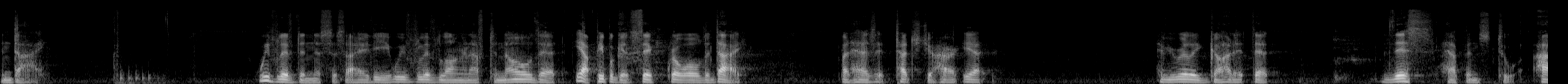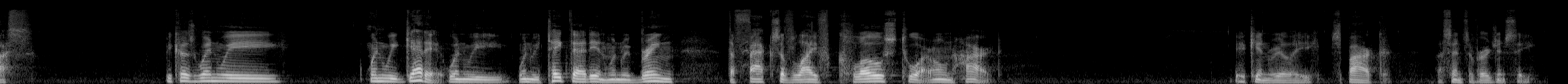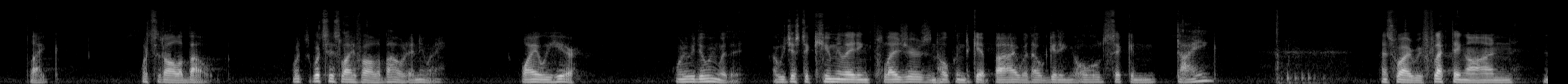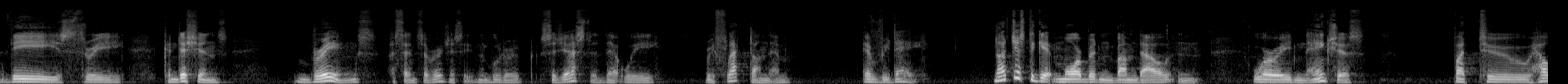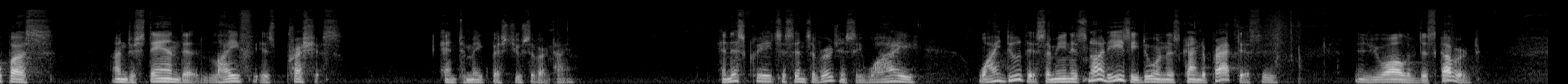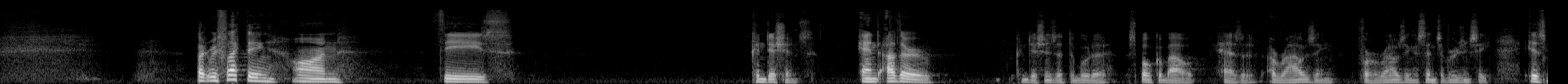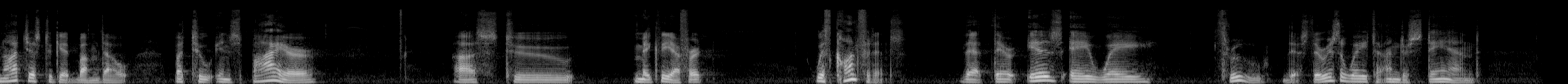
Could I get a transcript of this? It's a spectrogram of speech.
and die. We've lived in this society. We've lived long enough to know that, yeah, people get sick, grow old, and die but has it touched your heart yet? Have you really got it that this happens to us? Because when we when we get it, when we when we take that in, when we bring the facts of life close to our own heart, it can really spark a sense of urgency. Like, what's it all about? What's, what's this life all about anyway? Why are we here? What are we doing with it? Are we just accumulating pleasures and hoping to get by without getting old, sick, and dying? That's why reflecting on these three conditions brings a sense of urgency. And the Buddha suggested that we reflect on them every day. Not just to get morbid and bummed out and worried and anxious, but to help us understand that life is precious and to make best use of our time. And this creates a sense of urgency. Why, why do this? I mean, it's not easy doing this kind of practice, as, as you all have discovered. But reflecting on these conditions and other conditions that the Buddha spoke about as arousing for arousing a sense of urgency is not just to get bummed out, but to inspire us to make the effort with confidence that there is a way through this. There is a way to understand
